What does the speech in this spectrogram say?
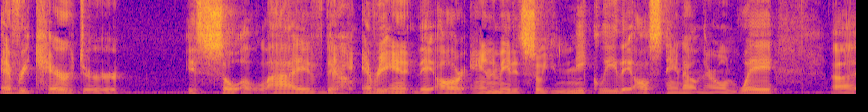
every character is so alive. They're Yeah. every they all are animated so uniquely. They all stand out in their own way. Uh,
